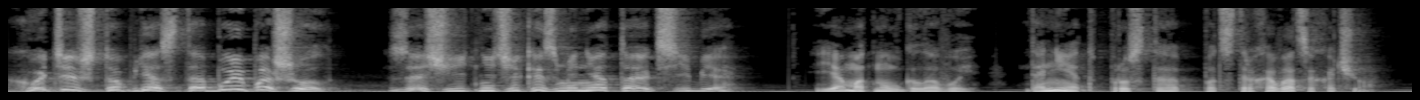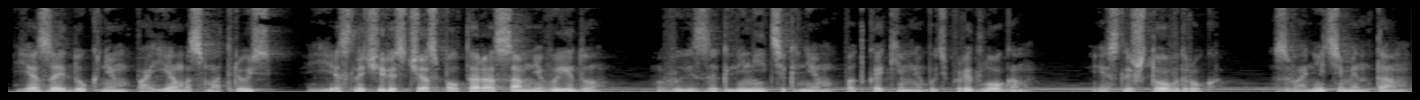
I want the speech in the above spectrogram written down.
«Хочешь, чтоб я с тобой пошел? Защитничек из меня так себе». Я мотнул головой. «Да нет, просто подстраховаться хочу. Я зайду к ним, поем, осмотрюсь. Если через час-полтора сам не выйду, вы загляните к ним под каким-нибудь предлогом. Если что вдруг, звоните ментам,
